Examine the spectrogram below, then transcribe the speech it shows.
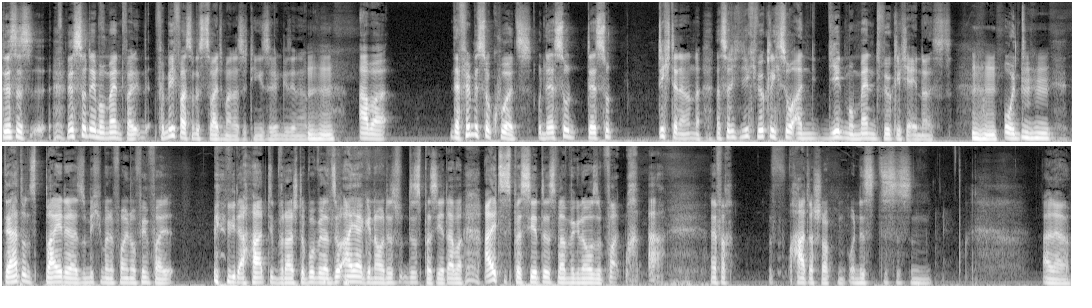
das ist, das ist so der Moment, weil für mich war es nur das zweite Mal, dass ich den gesehen habe. Mhm. Aber der Film ist so kurz und der ist so, der ist so dicht aneinander, dass du dich nicht wirklich so an jeden Moment wirklich erinnerst. Mhm. Und mhm. der hat uns beide, also mich und meine Freundin auf jeden Fall wieder hart überrascht, obwohl wir dann so, ah ja, genau, das, das passiert. Aber als es passiert ist, waren wir genauso, fuck, ah, einfach hart erschrocken. Und das, das ist ein, Alter.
